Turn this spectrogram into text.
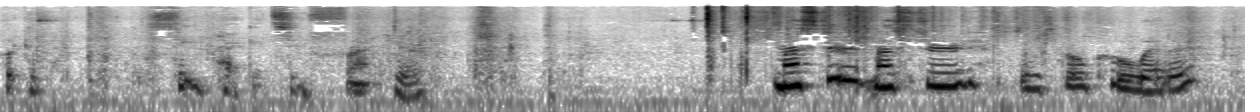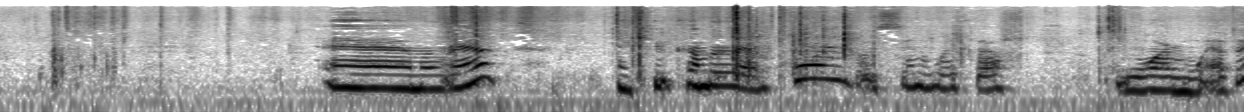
put the seed packets in front here mustard, mustard, let's go cool weather. Amaranth and cucumber and corn goes in with the warm weather.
